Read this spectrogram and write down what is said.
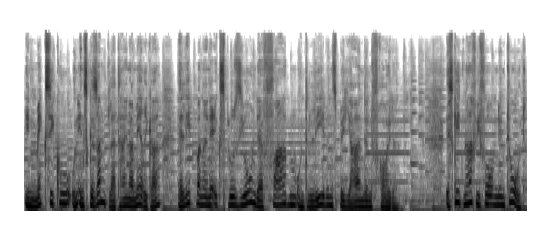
In Mexiko und insgesamt Lateinamerika erlebt man eine Explosion der Farben und lebensbejahenden Freude. Es geht nach wie vor um den Tod,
